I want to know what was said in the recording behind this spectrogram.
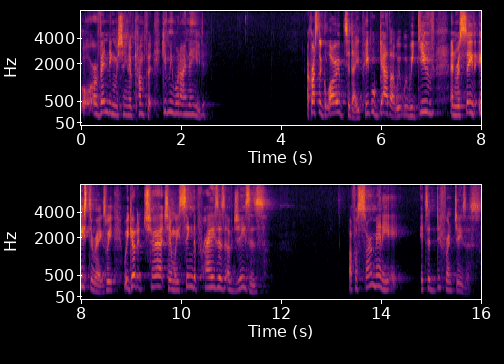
or a vending machine of comfort. Give me what I need. Across the globe today, people gather, we, we give and receive Easter eggs. We, we go to church and we sing the praises of Jesus. But for so many, it's a different Jesus.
